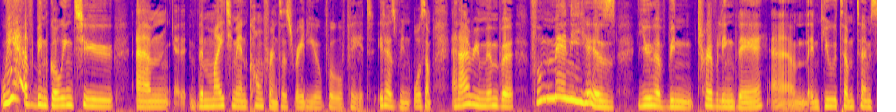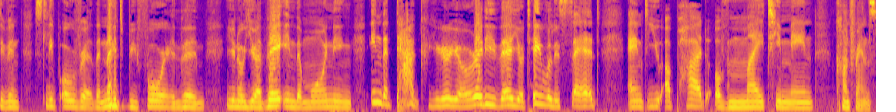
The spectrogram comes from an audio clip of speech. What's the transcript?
We have been going to um, the Mighty Men Conference as Radio Pulpit. It has been awesome. And I remember for many years you have been traveling there um, and you would sometimes even sleep over the night before and then, you know, you are there in the morning, in the dark. You're, you're already there. Your table is set and you are part of Mighty Men Conference.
